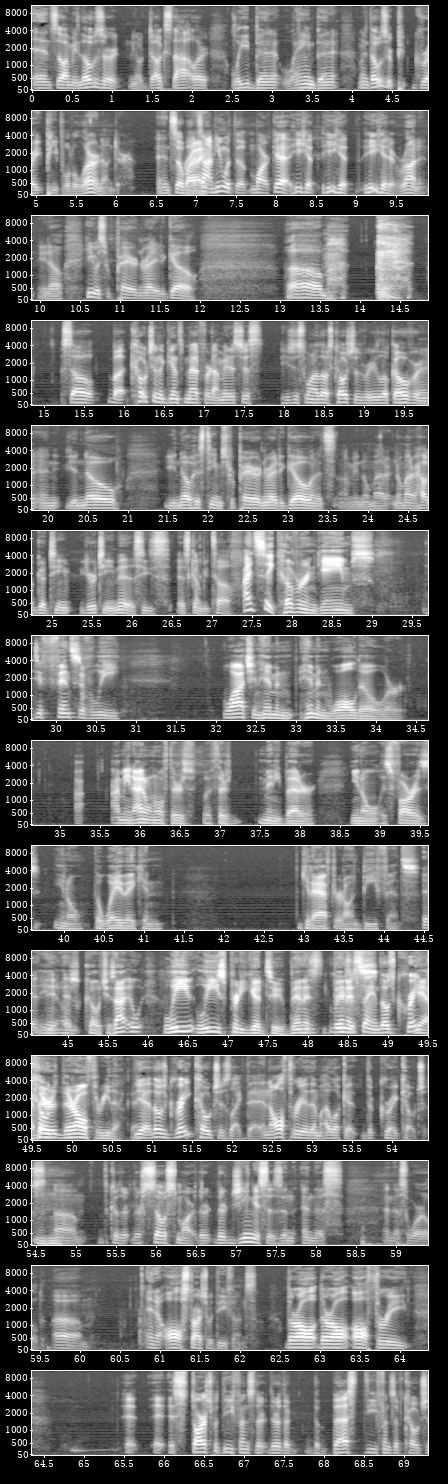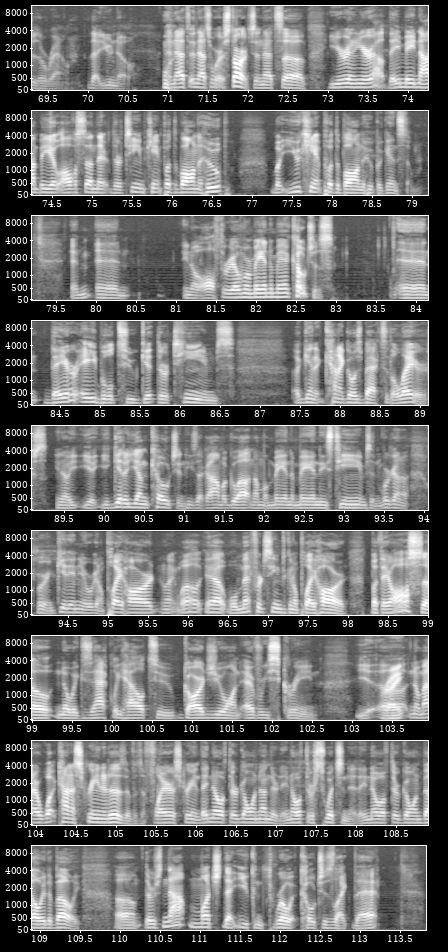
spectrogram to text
And so, I mean, those are, you know, Doug Stotler, Lee Bennett, Lane Bennett. I mean, those are p- great people to learn under. And so by Right. the time he went to Marquette, he hit, he hit, he hit it running. You know, he was prepared and ready to go. Um, so, but coaching against Medford, I mean, it's just he's just one of those coaches where you look over and, and you know, you know his team's prepared and ready to go, and it's I mean, no matter no matter how good team your team is, he's it's going to be tough. I'd say covering games defensively, watching him and him and Waldo, or I, I mean, I don't know if there's if there's many better, you know, as far as you know the way they can get after it on defense. And- you know, as coaches, I, Lee Lee's pretty good too. Bennett, Lee's- Lee's Bennett's the same. Those great yeah, coach- they're they're all three like that. Yeah, those great coaches like that, and all three of them, I look at the great coaches Mm-hmm. um, because they're, they're so smart. They're they're geniuses in, in this in this world, um, and it all starts with defense. They're all they're all all three. It, it, it starts with defense. They're they're the the best defensive coaches around that you know. And that's and that's where it starts, and that's uh, year in and year out. They may not be all of a sudden their, their team can't put the ball in the hoop, but you can't put the ball in the hoop against them, and and you know, all three of them are man to man coaches. And they are able to get their teams. Again, it kind of goes back to the layers. You know, you, you get a young coach, and he's like, "I'm gonna go out and I'm gonna man to man these teams, and we're gonna we're gonna get in here, we're gonna play hard." And like, well, yeah, well, Medford team's gonna play hard, but they also know exactly how to guard you on every screen. You- uh, Right. no matter what kind of screen it is, if it's a flare screen, they know if they're going under. They know if they're switching it. They know if they're going belly to belly. Um, there's not much that you can throw at coaches like that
